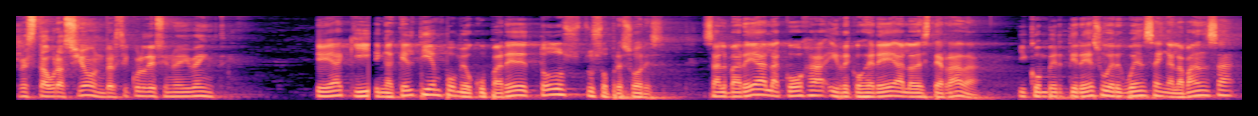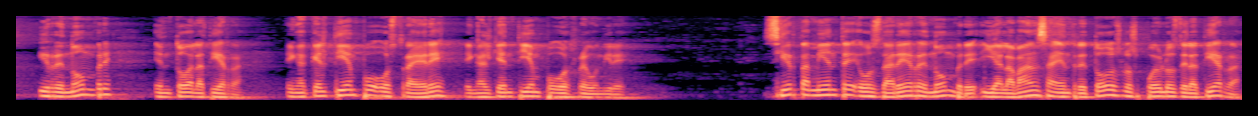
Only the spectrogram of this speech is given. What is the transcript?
restauración, versículos 19 y 20. He aquí, en aquel tiempo me ocuparé de todos tus opresores, salvaré a la coja y recogeré a la desterrada y convertiré su vergüenza en alabanza y renombre en toda la tierra. En aquel tiempo os traeré, en aquel tiempo os reuniré. Ciertamente os daré renombre y alabanza entre todos los pueblos de la tierra,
